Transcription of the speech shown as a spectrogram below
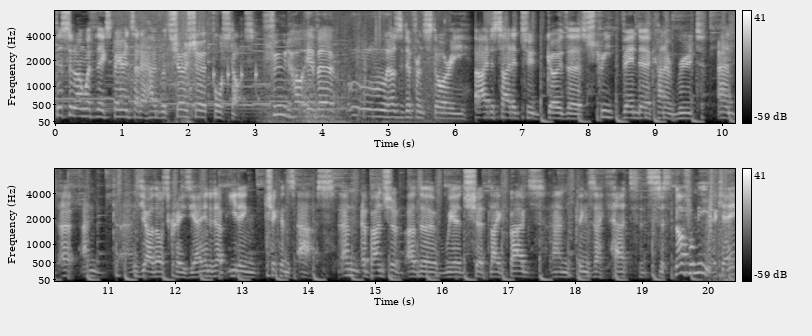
This along with the experience that I had with Shosho, 4 stars. Food, however, ooh, that was a different story. I decided to go the street vendor kind of route and, uh, and, and yeah, that was crazy. I ended up eating chicken's ass and a bunch of other weird shit like bugs and things like that. It's just not for me, okay?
